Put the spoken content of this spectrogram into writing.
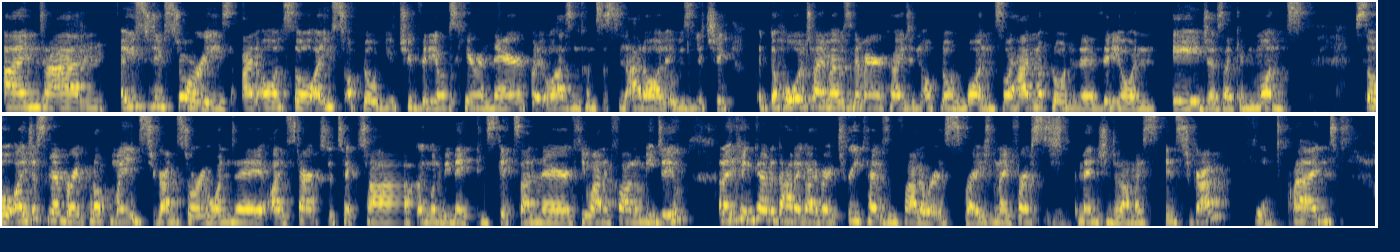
and um, I used to do stories, and also I used to upload YouTube videos here and there, but it wasn't consistent at all. It was literally the whole time I was in America, I didn't upload one, so I hadn't uploaded a video in ages, like in months. So I just remember I put up my Instagram story one day. I've started a TikTok. I'm going to be making skits on there. If you want to follow me, do. And I think out of that, I got about 3,000 followers, right? When I first mm. mentioned it on my Instagram. Yeah. And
